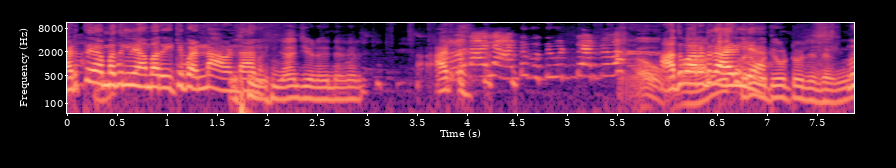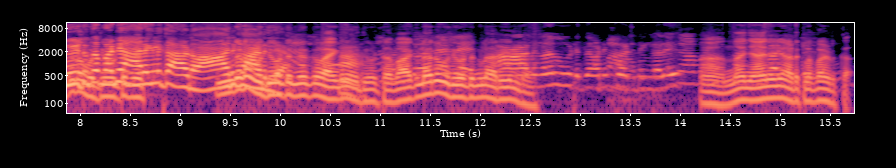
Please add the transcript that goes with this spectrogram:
അടുത്ത അമ്മത്തിൽ ഞാൻ പറയും എനിക്ക് പെണ്ണാവണ്ടാന്ന്. ഞാൻ ചെയ്യണം പിന്നെ അങ്ങനെ. അത് പറഞ്ഞിട്ട് കാര്യമില്ല. വീട്ടിലത്തെ പണി ആരെങ്കിലും കാണോ ആരും കാണില്ല. ബുദ്ധിമുട്ട് നിങ്ങൾക്ക് ഭയങ്കര ബുദ്ധിമുട്ടാണ് ബാക്കിയുള്ളവരുടെ ബുദ്ധിമുട്ടുകൾ അറിയണ്ടോ ആ എന്നാ ഞാൻ ഇനി അടുക്കള പണി എടുക്കാം.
